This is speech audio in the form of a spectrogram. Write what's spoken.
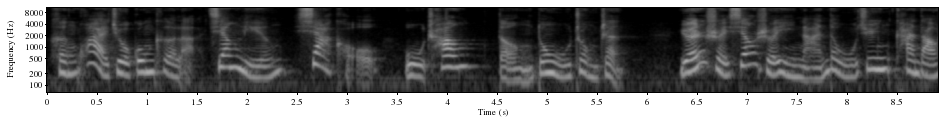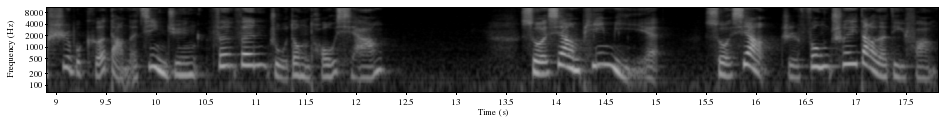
很快就攻克了江陵、夏口、武昌等东吴重镇。沅水、湘水以南的吴军看到势不可挡的晋军，纷纷主动投降。所向披靡，所向指风吹到的地方，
